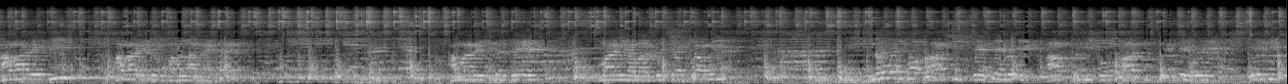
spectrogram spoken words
हमारे बीच हमारे जो मोहल्ला में है। हमारे श्रद्धे माननीय अमर बिशप स्वामी, लोगों को आशीष देते हुए, आप सभी को आशीष देते हुए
